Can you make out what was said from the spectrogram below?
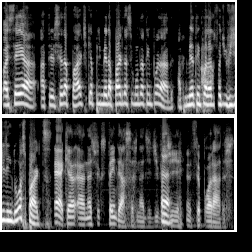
vai ser a, a terceira parte, que é a primeira parte da segunda temporada. A primeira temporada foi dividida em duas partes. É, que a a Netflix tem dessas, né? De dividir em temporadas.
